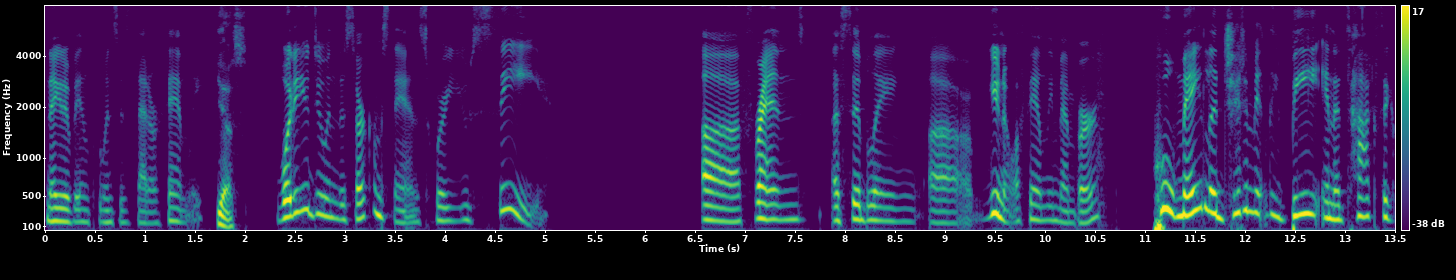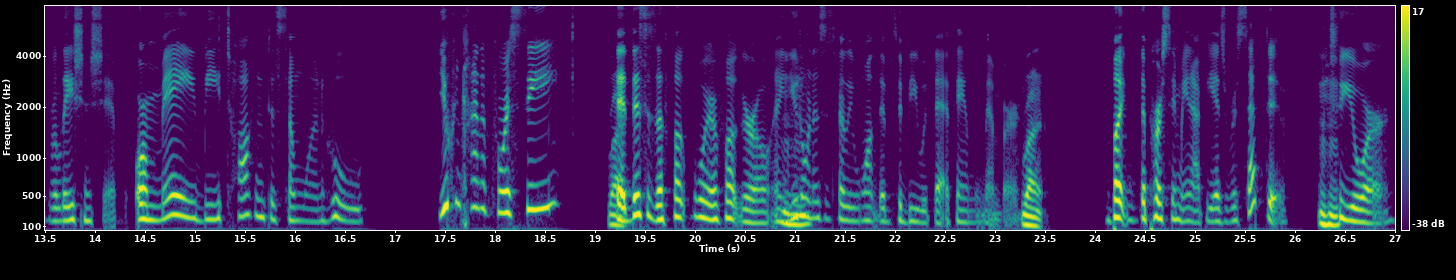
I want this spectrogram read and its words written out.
negative influences that are family. Yes. What do you do in the circumstance where you see a friend, a sibling, uh, you know, a family member who may legitimately be in a toxic relationship or may be talking to someone who you can kind of foresee Right. that this is a fuck boy or fuck girl and you Mhm. don't necessarily want them to be with that family member. right. But the person may not be as receptive Mhm. to your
